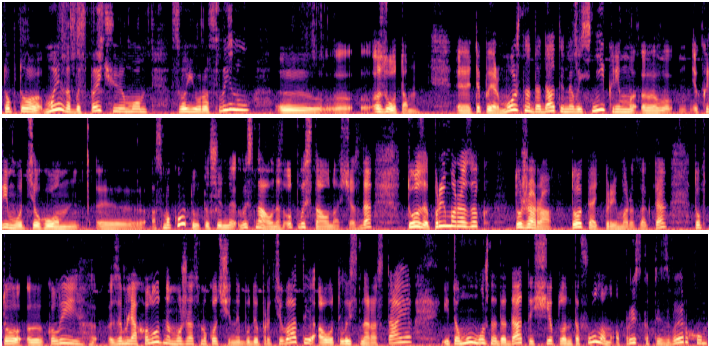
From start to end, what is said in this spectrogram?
Тобто ми забезпечуємо свою рослину е, е, азотом. Е, Тепер можна додати навесні, крім, крім цього м, осмокоту, то що весна у нас, от весна у нас зараз, да? то приморозок, то жара, то опять приморозок. Да? Тобто, е, коли земля холодна, може смокот ще не буде працювати, а от лист наростає, і тому можна додати ще плантафолом, оприскати зверху,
